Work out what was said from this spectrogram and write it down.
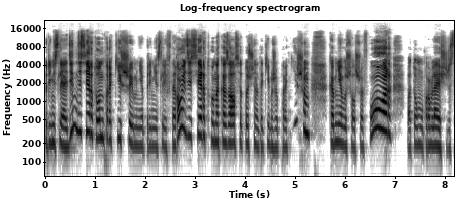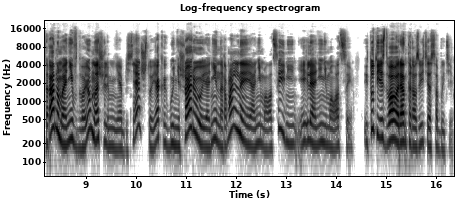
принесли один десерт, он прокисший, мне принесли второй десерт, он оказался точно таким же прокисшим. Ко мне вышел шеф-повар, потом управляющий рестораном, и они вдвоем начали мне объяснять, что я как бы не шарю, и они нормальные, и они молодцы, или они не молодцы. И тут есть два варианта развития событий.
